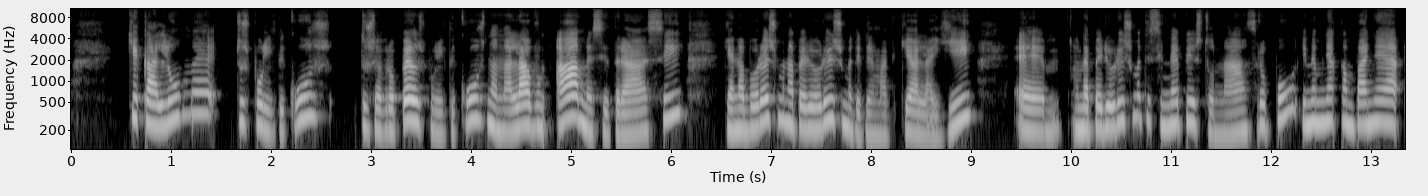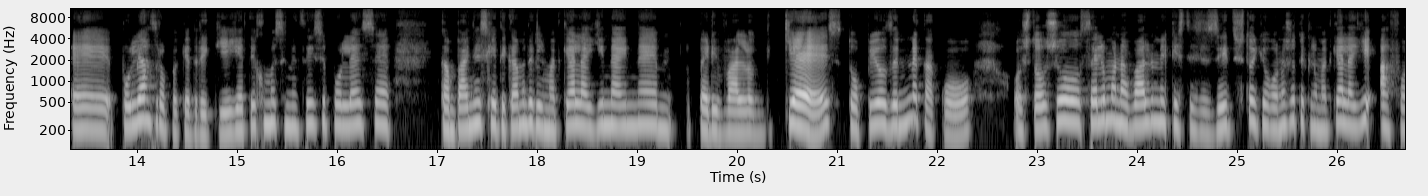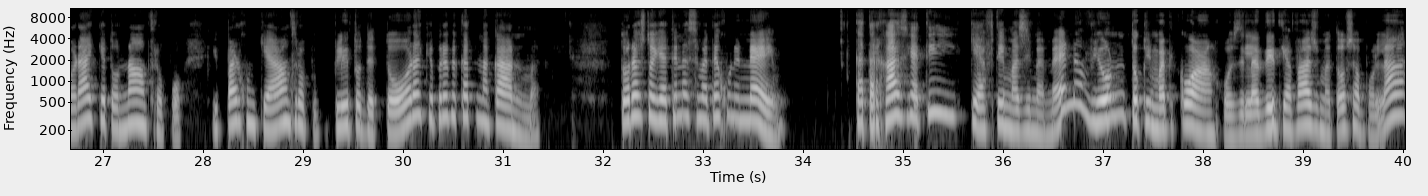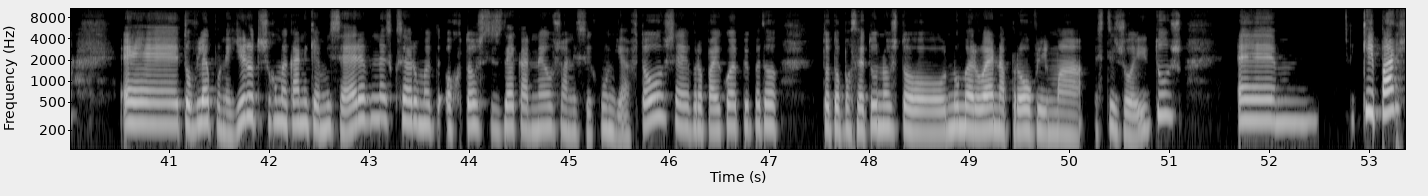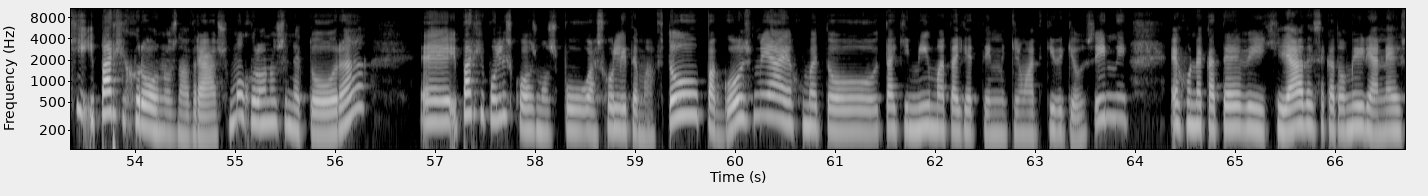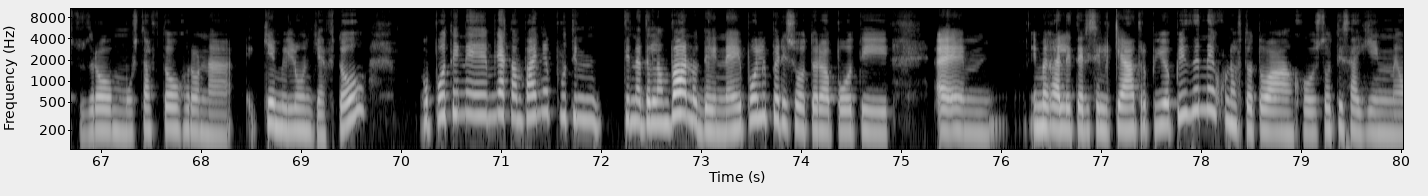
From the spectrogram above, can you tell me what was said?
και καλούμε τους πολιτικούς, τους Ευρωπαίους πολιτικούς να αναλάβουν άμεση δράση για να μπορέσουμε να περιορίσουμε την κλιματική αλλαγή, ε, να περιορίσουμε τις συνέπειες στον άνθρωπο. Είναι μια καμπάνια ε, πολύ ανθρωποκεντρική, γιατί έχουμε συνηθίσει πολλές ε, καμπάνιες σχετικά με την κλιματική αλλαγή να είναι περιβαλλοντικές, το οποίο δεν είναι κακό. Ωστόσο, θέλουμε να βάλουμε και στη συζήτηση το γεγονός ότι η κλιματική αλλαγή αφορά και τον άνθρωπο. Υπάρχουν και άνθρωποι που πλήττονται τώρα και πρέπει κάτι να κάνουμε. Τώρα στο γιατί να συμμετέχουν οι νέοι. Καταρχάς, γιατί και αυτοί μαζί με μένα βιώνουν το κλιματικό άγχος. Δηλαδή, διαβάζουμε τόσα πολλά, ε, το βλέπουν γύρω τους, έχουμε κάνει και εμείς έρευνες, ξέρουμε ότι 8 στις 10 νέους ανησυχούν γι' αυτό. Σε ευρωπαϊκό επίπεδο το τοποθετούν ως το νούμερο ένα πρόβλημα στη ζωή τους. Ε, και υπάρχει, υπάρχει χρόνος να δράσουμε, ο χρόνος είναι τώρα. Ε, υπάρχει πολλοί κόσμος που ασχολείται με αυτό, παγκόσμια. Έχουμε το, τα κινήματα για την κλιματική δικαιοσύνη. Έχουν κατέβει χιλιάδες εκατομμύρια νέοι στους δρόμους ταυτόχρονα και μιλούν γι' αυτό. Οπότε είναι μια καμπάνια που την, την αντιλαμβάνονται οι νέοι πολύ περισσότερο από ότι ε, οι μεγαλύτεροι σε ηλικία άνθρωποι, οι οποίοι δεν έχουν αυτό το άγχος, το τι θα γίνει,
